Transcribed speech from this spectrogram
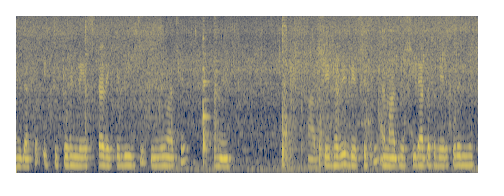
এই দেখো, একটু একটু আমি লেসটা রেখে দিয়েছি চিংড়ি মাছের আমি আর সেইভাবেই বেছেছি, আর মাছের শিরাটা তো বের করে নিয়েছি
